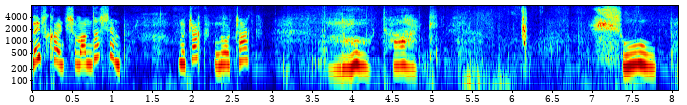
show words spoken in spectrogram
No i w końcu mam dostęp. No tak, no tak. No tak. Super.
